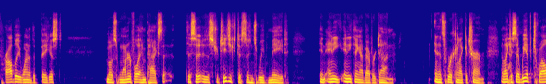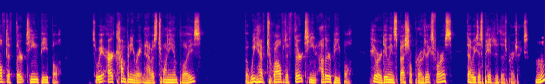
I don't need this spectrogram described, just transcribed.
probably one of the biggest, most wonderful impacts that this is strategic decisions we've made in any anything I've ever done. And it's working like a charm. And like I said, we have 12 to 13 people. So we our company right now is 20 employees, but we have 12 to 13 other people who are doing special projects for us that we just pay to do those projects. Mm-hmm.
